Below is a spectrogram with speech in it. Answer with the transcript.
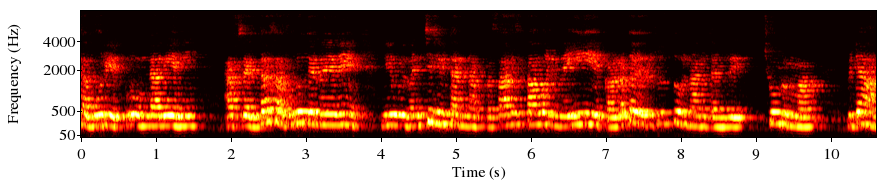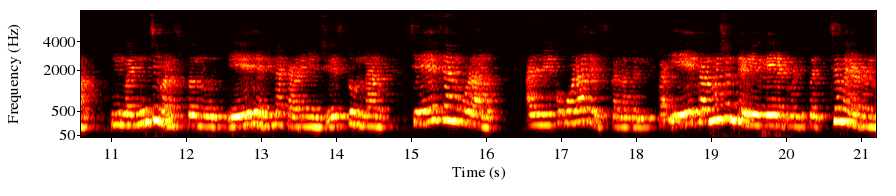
సబూరు ఎప్పుడు ఉండాలి అని. ఆ శ్రద్ధ తెలియని నీవు మంచి జీవితాన్ని నాకు ప్రసాదిస్తావు అని వెయ్యి కళ్ళతో ఎదురు చూస్తూ ఉన్నాను తండ్రి. చూడుమ్మా బిడ్డ నీ మంచి మనసుతో నువ్వు ఏది అడిగినా కానీ నేను చేస్తూ ఉన్నాను. చేశాను కూడాను. అది నీకు కూడా తెలుసు కదా తల్లి ఏ కల్మషం తెలియలేనటువంటి స్వచ్ఛమైనటువంటి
